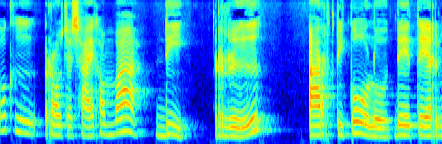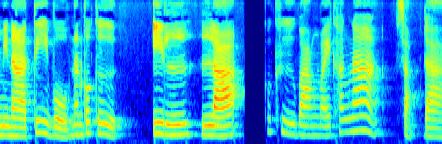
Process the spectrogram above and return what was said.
ก็คือเราจะใช้คำว่า di หรือ articolo determinativo นั่นก็คือ il la ก็คือวางไว้ข้างหน้าสัปดาห์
